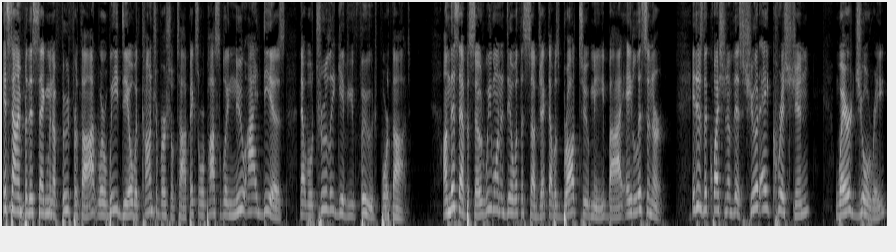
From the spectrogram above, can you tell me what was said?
It's time for this segment of Food for Thought where we deal with controversial topics or possibly new ideas that will truly give you food for thought. On this episode, we want to deal with a subject that was brought to me by a listener. It is the question of this Should a Christian wear jewelry?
